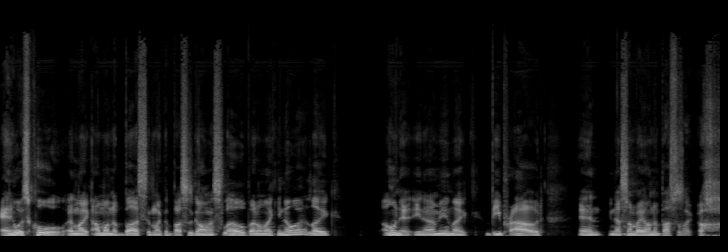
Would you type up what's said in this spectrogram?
And it was cool. And like i'm on a bus and like the bus is going slow but i'm like you know what? Like own it. You know what i mean? Like be proud. And you know somebody on the bus was like oh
